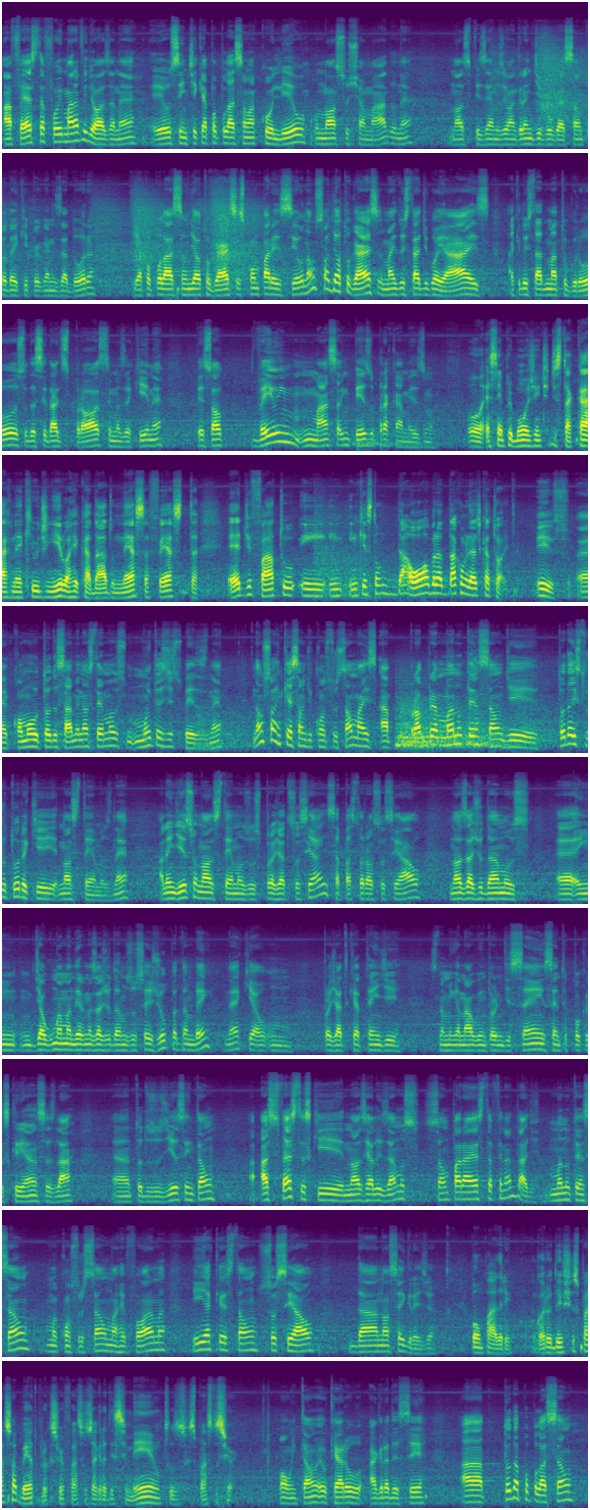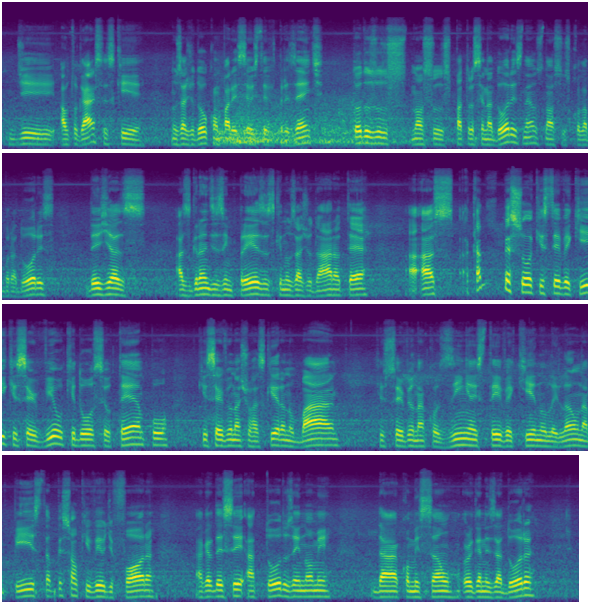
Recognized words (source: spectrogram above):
A festa foi maravilhosa, né? Eu senti que a população acolheu o nosso chamado, né? Nós fizemos uma grande divulgação, toda a equipe organizadora, e a população de Alto Garças compareceu, não só de Alto Garças, mas do estado de Goiás, aqui do estado de Mato Grosso, das cidades próximas aqui, né? O pessoal veio em massa, em peso para cá mesmo. É sempre bom a gente destacar né, que o dinheiro arrecadado nessa festa é de fato em, em, em questão da obra da comunidade católica. Isso, é, como todos sabem, nós temos muitas despesas, né? Não só em questão de construção, mas a própria manutenção de toda a estrutura que nós temos, né? Além disso, nós temos os projetos sociais, a pastoral social, nós ajudamos, é, em, de alguma maneira, nós ajudamos o Sejupa também, né? Que é um projeto que atende, se não me engano, algo em torno de 100, cento e poucas crianças lá uh, todos os dias. Então, as festas que nós realizamos são para esta finalidade: manutenção, uma construção, uma reforma e a questão social da nossa igreja. Bom, padre, agora eu deixo o espaço aberto para que o senhor faça os agradecimentos, o espaço do senhor. Bom, então eu quero agradecer a toda a população de Alto Garças que nos ajudou, compareceu, esteve presente, todos os nossos patrocinadores, né, os nossos colaboradores, desde as, as grandes empresas que nos ajudaram até as, a cada pessoa que esteve aqui, que serviu, que doou seu tempo, que serviu na churrasqueira, no bar, que serviu na cozinha, esteve aqui no leilão, na pista, o pessoal que veio de fora. Agradecer a todos em nome da comissão organizadora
